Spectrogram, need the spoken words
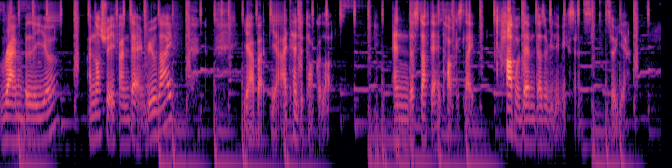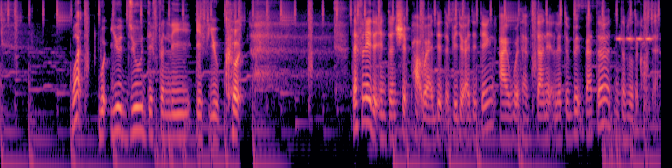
ramblier. I'm not sure if I'm that in real life. yeah, but yeah, I tend to talk a lot. And the stuff that I talk is like, half of them doesn't really make sense. So yeah. What would you do differently if you could? Definitely the internship part where I did the video editing, I would have done it a little bit better in terms of the content.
